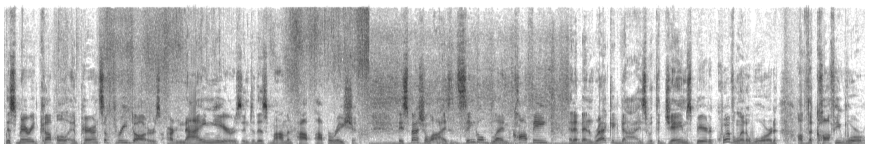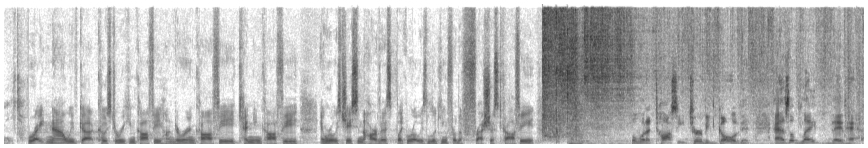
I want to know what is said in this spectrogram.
This married couple and parents of three daughters are nine years into this mom and pop operation. They specialize in single blend coffee and have been recognized with the James Beard Equivalent Award of the coffee world. Right now, we've got Costa Rican coffee, Honduran coffee, Kenyan coffee, and we're always chasing the harvest. Like, we're always looking for the freshest coffee. But what a tossy turvy go of it, as of late, they've had.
